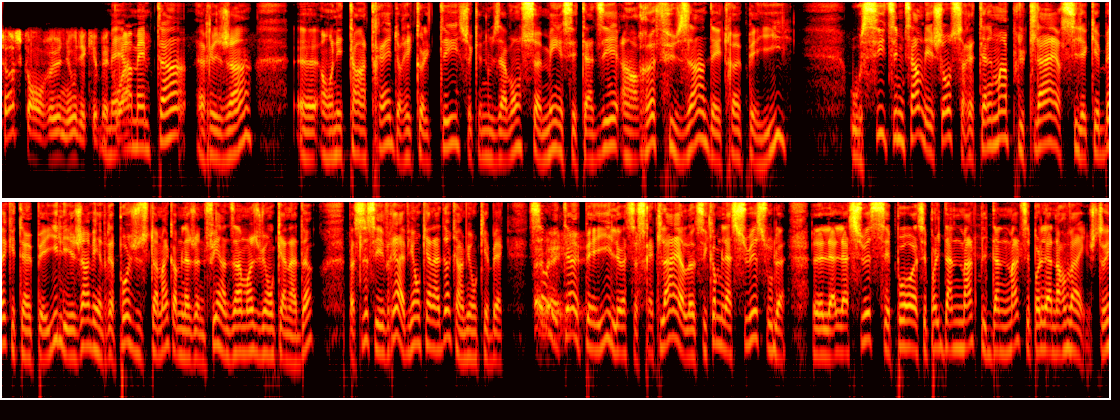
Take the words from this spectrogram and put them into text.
ça ce qu'on veut, nous, les Québécois. Mais en même temps, Régent, euh, on est en train de récolter ce que nous avons semé, c'est-à-dire en refusant d'être un pays, aussi, il me semble les choses seraient tellement plus claires si le Québec était un pays, les gens viendraient pas justement comme la jeune fille en disant moi je viens au Canada. Parce que là, c'est vrai, elle vient au Canada quand elle vient au Québec. Si eh on ben, était un pays, là, ce serait clair. C'est comme la Suisse ou la, la, Suisse, c'est pas c'est pas le Danemark, puis le Danemark, c'est pas la Norvège. Tu sais.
